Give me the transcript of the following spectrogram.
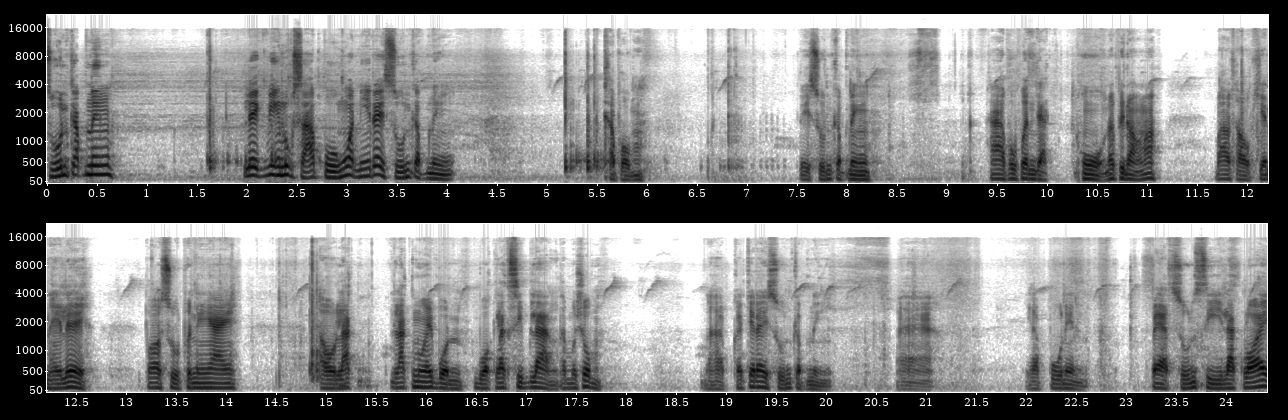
ศูนย์กับหนึ่งเลขวิ่งลูกสาวปูงวดนี้ได้ศูนย์กับหนึ่งครับผมได้ศูนย์กับหนึ่งห้าผู้เพิ่นอยากหูนะพี่น้องเนาะบ่าวเถาเขียนให้เลยเพอสูตรเพิ่นง่ายๆ เอาลักลักหน่วยบนบวกลักสิบล่างท่านผู้ชมนะครับ ก็จะได้ศูนย์กับหนึ่งอ่านี่ครับปูเน้นแปดศูนย์สี่หลักร้อย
